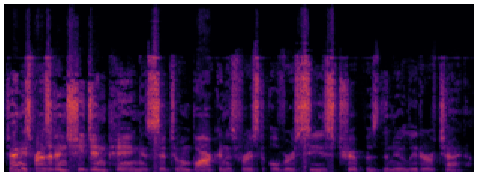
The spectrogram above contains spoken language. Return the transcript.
Chinese President Xi Jinping is set to embark on his first overseas trip as the new leader of China.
